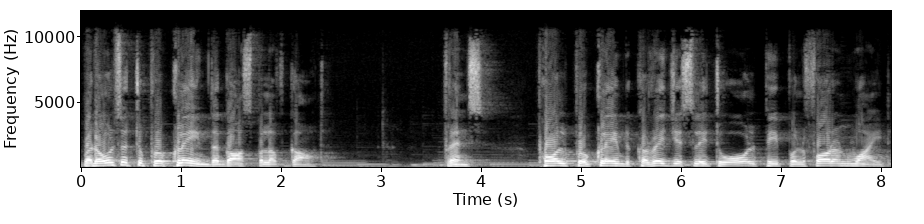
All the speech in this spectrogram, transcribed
but also to proclaim the gospel of God. Friends, Paul proclaimed courageously to all people far and wide,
